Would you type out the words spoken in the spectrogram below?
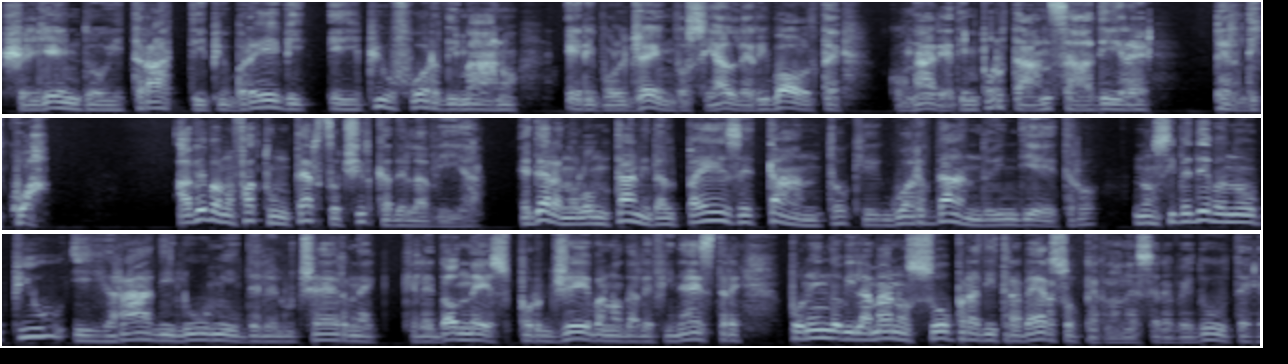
scegliendo i tratti più brevi e i più fuori di mano e rivolgendosi alle rivolte, con aria d'importanza, a dire per di qua. Avevano fatto un terzo circa della via ed erano lontani dal paese tanto che, guardando indietro, non si vedevano più i radi lumi delle lucerne che le donne sporgevano dalle finestre ponendovi la mano sopra di traverso per non essere vedute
